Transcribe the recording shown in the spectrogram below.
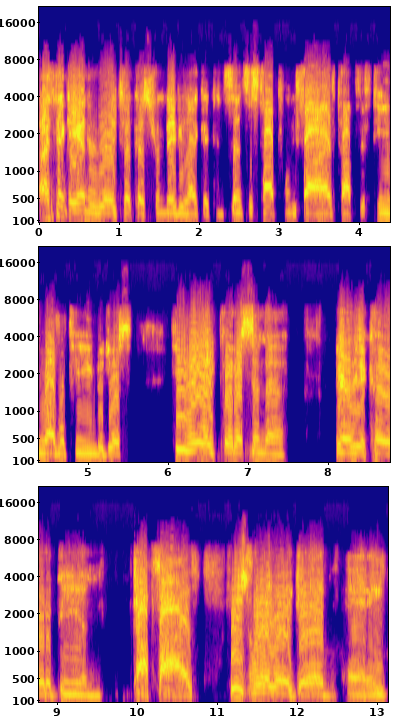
I think Andrew really took us from maybe like a consensus top 25, top 15 level team to just, he really put us in the area code of being top five. He's really, really good and he,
